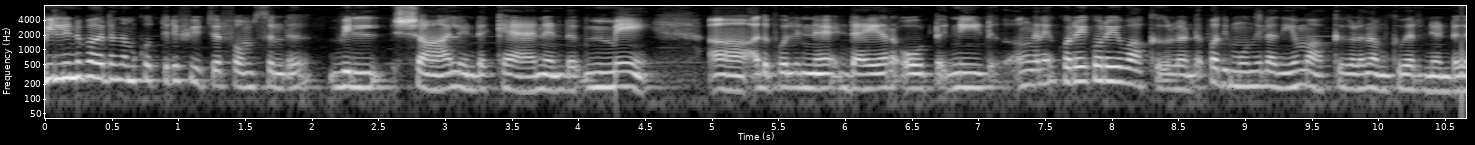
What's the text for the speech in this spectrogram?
വില്ലിന് പകരം നമുക്ക് ഒത്തിരി ഫ്യൂച്ചർ ഫോംസ് ഉണ്ട്. വിൽ ഷാൽ ഉണ്ട് ക്യാൻ ഉണ്ട് മേ അതുപോലെ തന്നെ ഡയർ ഓട്ട് നീഡ് അങ്ങനെ കുറേ കുറേ വാക്കുകളുണ്ട്. പതിമൂന്നിലധികം വാക്കുകൾ നമുക്ക് വരുന്നുണ്ട്.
